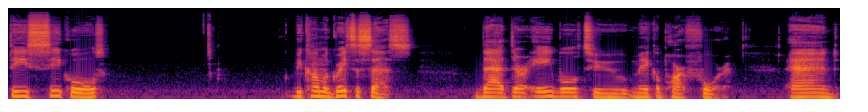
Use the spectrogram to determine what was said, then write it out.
these sequels become a great success that they're able to make a part four and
